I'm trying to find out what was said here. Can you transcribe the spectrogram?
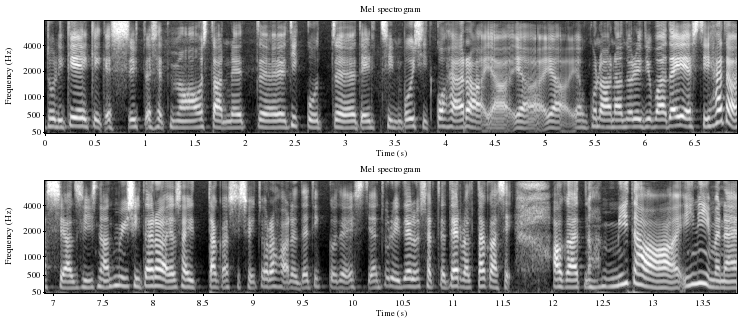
tuli keegi, kes ütles, et ma ostan need tikud teilt siin poisid kohe ära ja, ja, ja, ja kuna nad olid juba täiesti hädas seal, siis nad müüsid ära ja said tagasisõiduraha nende tikkude eest ja tulid elusalt ja tervelt tagasi. aga et noh, mida inimene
